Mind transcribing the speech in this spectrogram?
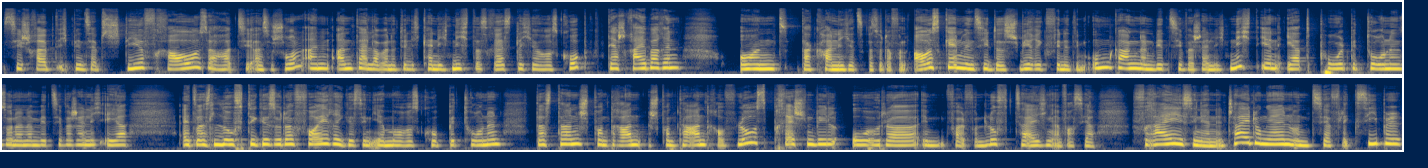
sie schreibt, ich bin selbst Stierfrau. So hat sie also schon einen Anteil, aber natürlich kenne ich nicht das restliche Horoskop der Schreiberin. Und da kann ich jetzt also davon ausgehen, wenn sie das schwierig findet im Umgang, dann wird sie wahrscheinlich nicht ihren Erdpol betonen, sondern dann wird sie wahrscheinlich eher etwas Luftiges oder Feuriges in ihrem Horoskop betonen, das dann spontan, spontan drauf lospreschen will oder im Fall von Luftzeichen einfach sehr frei ist in ihren Entscheidungen und sehr flexibel,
